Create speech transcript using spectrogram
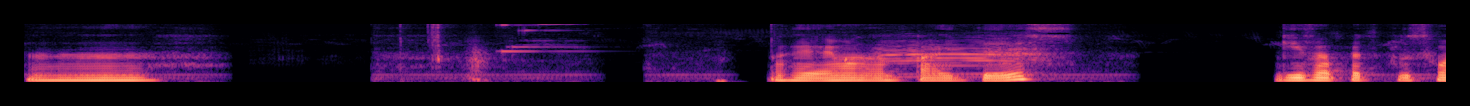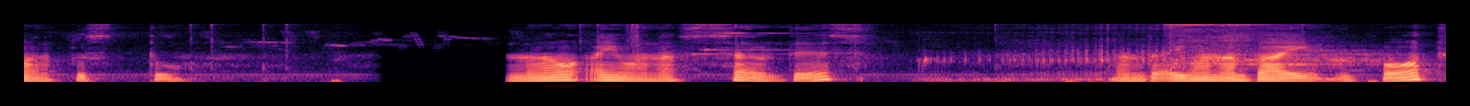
Uh, okay, I wanna buy this. Give up at plus one, plus two. Now I wanna sell this. And I wanna buy bot.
